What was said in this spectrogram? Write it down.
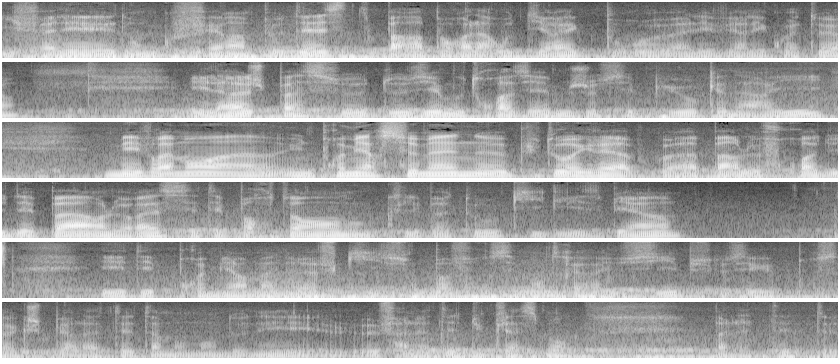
il fallait donc faire un peu d'est par rapport à la route directe pour euh, aller vers l'équateur. Et là, je passe deuxième ou troisième, je sais plus, aux Canaries. Mais vraiment une première semaine plutôt agréable. À part le froid du départ, le reste c'était portant, donc les bateaux qui glissent bien. Et des premières manœuvres qui sont pas forcément très réussies, puisque c'est pour ça que je perds la tête à un moment donné, enfin la tête du classement, pas la tête euh,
